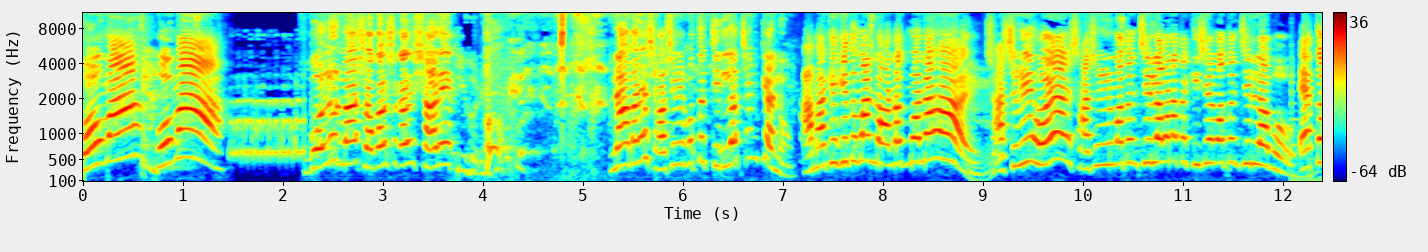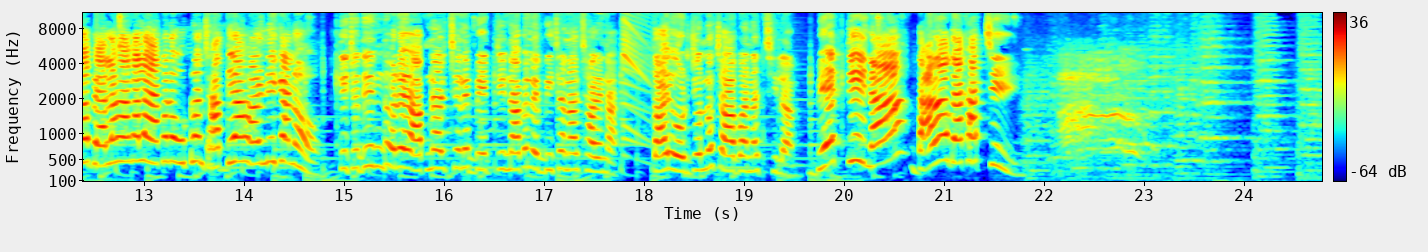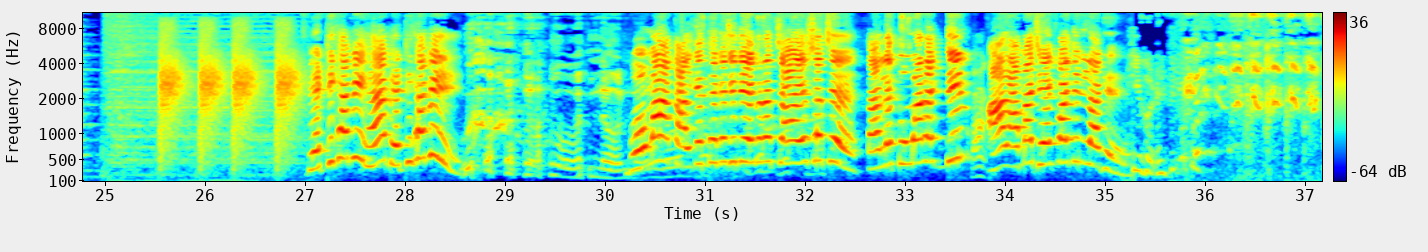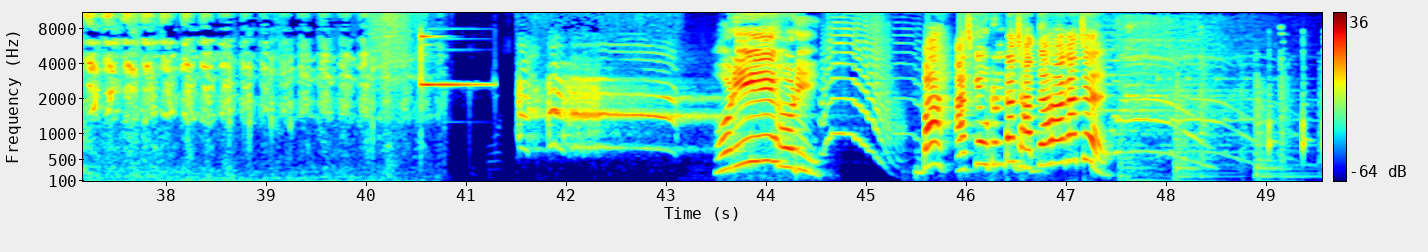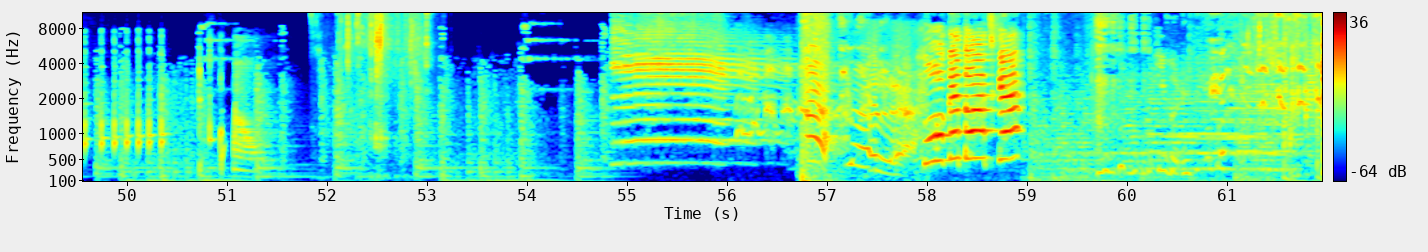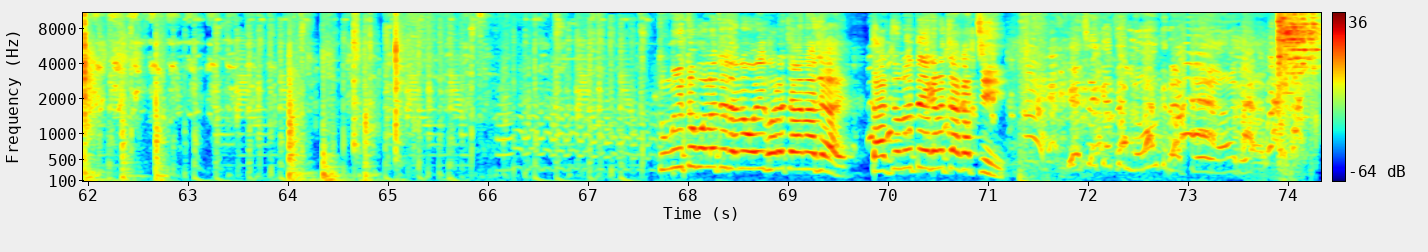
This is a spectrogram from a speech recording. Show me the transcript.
বৌমা বৌমা। বলুন মা সকাল সকাল সাড়ে না মানে শাশুড়ির মতো চিল্লাচ্ছেন কেন? আমাকে কি তোমার ননদ মনে হয়? শাশুড়ি হয়ে শাশুড়ির মতন চিল্লাবো না তো কিসের মতন চিল্লাবো? এত বেলা হয়ে গেল এখনও উঠোন ঝাঁপ দেওয়া হয়নি কেন? কিছুদিন ধরে আপনার ছেলে বেডটি না পেলে বিছানা ছাড়ে না তাই ওর জন্য চা বানাচ্ছিলাম। বেডটি না? দাঁড়াও দেখাচ্ছি। বেটি খাবি হ্যাঁ বেটি খাবি? বৌমা কালকে থেকে যদি এখানে চা এসেছে তাহলে তোমার একদিন আর আমার যে কয়দিন লাগে। হরি হরি। বাহ আজকে উঠোনটা ঝাঁপ দেওয়া হয়ে গেছে? তোকে তো আজকে তুমি তো বলেছো যেন ওই ঘরে চা না যায় তার জন্যই তো এখানে চা খাচ্ছি कैसे कैसे लोग रहते हैं यार यार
